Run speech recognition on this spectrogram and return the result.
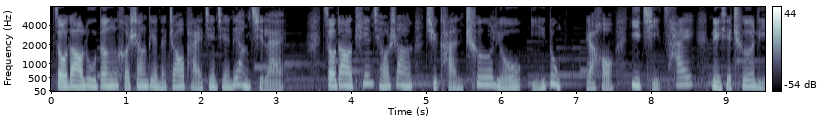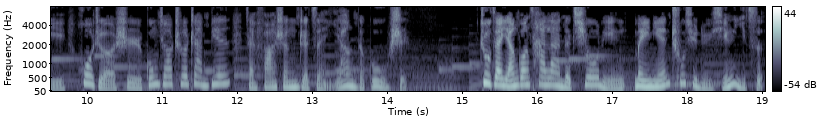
走到路灯和商店的招牌渐渐亮起来，走到天桥上去看车流移动。然后一起猜那些车里，或者是公交车站边，在发生着怎样的故事。住在阳光灿烂的丘陵，每年出去旅行一次，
